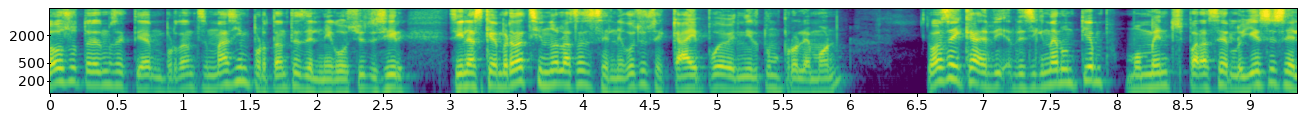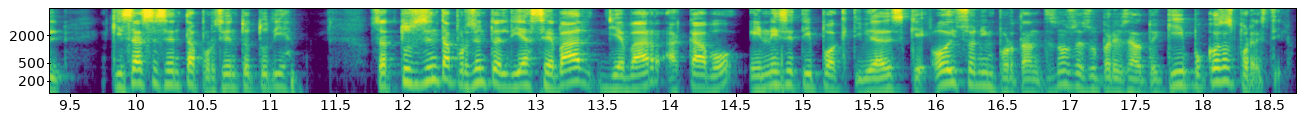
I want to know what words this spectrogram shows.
dos o tres más actividades importantes, más importantes del negocio, es decir, sin las que en verdad si no las haces el negocio se cae, puede venirte un problemón, vas a designar un tiempo, momentos para hacerlo, y ese es el quizás 60% de tu día. O sea, tu 60% del día se va a llevar a cabo en ese tipo de actividades que hoy son importantes, no sé, supervisar tu equipo, cosas por el estilo.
